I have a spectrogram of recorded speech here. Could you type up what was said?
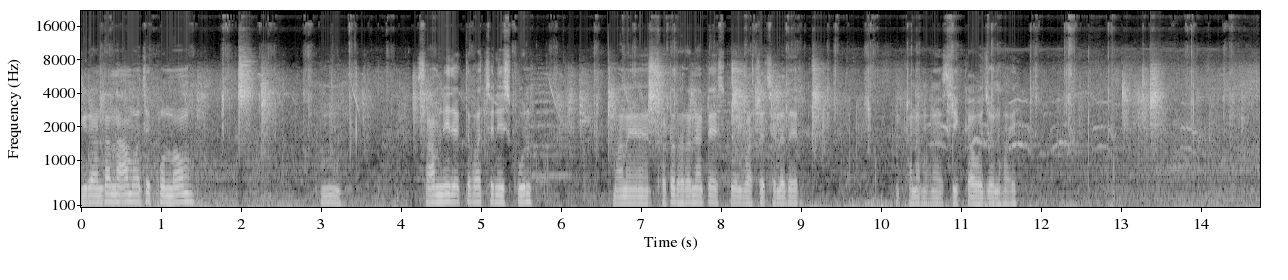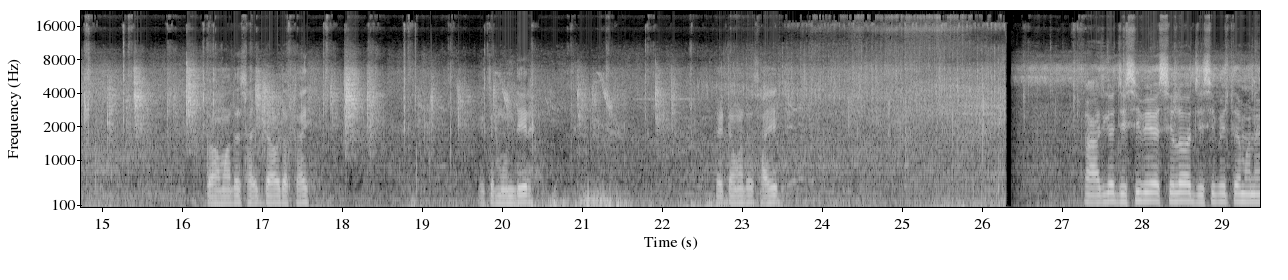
গ্রামটার নাম হচ্ছে কুনম হুম, সামনেই দেখতে পাচ্ছেন স্কুল। মানে ছোট ধরনের একটা স্কুল, বাচ্চা ছেলেদের। এখানে মানে শিক্ষা অর্জন হয়। তো আমাদের সাইডটাও দেখাই। এটা মন্দির। এটা আমাদের সাইড। তো আজকে জিসিবি এসেছিল। জিসিবিতে মানে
